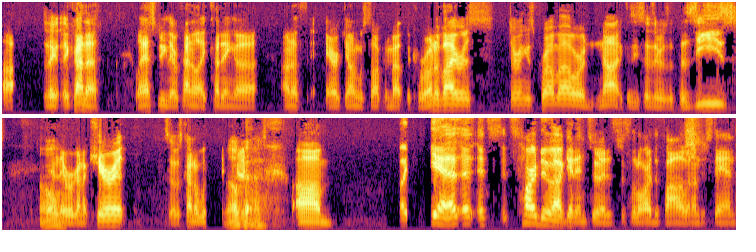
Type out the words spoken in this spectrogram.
Uh, they they kind of last week they were kind of like cutting. Uh, I don't know if Eric Young was talking about the coronavirus during his promo or not because he says there was a disease oh, and they were going to cure it. So it was kind of okay. um, but yeah, it, it's it's hard to uh, get into it. It's just a little hard to follow and understand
